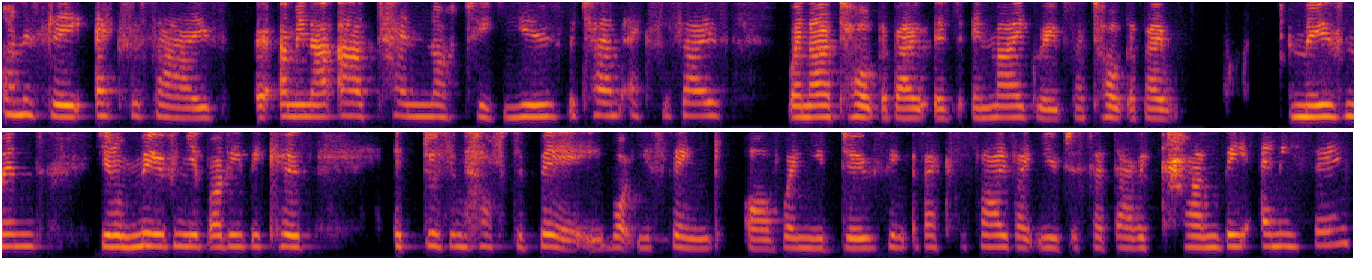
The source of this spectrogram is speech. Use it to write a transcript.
honestly exercise uh, i mean I, I tend not to use the term exercise. When i talk about it in my groups i talk about movement you know moving your body because it doesn't have to be what you think of when you do think of exercise. Like you just said there it can be anything.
